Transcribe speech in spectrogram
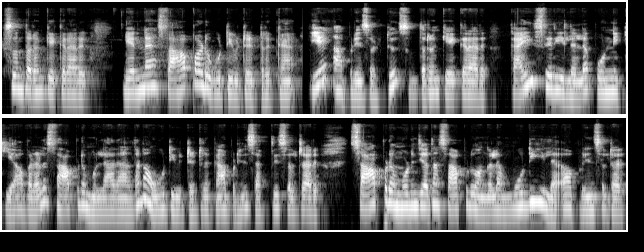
சுந்தரம் கேட்குறாரு. "என்ன சாப்பாடு ஊட்டி விட்டுட்டு இருக்கேன்." "ஏன்?" அப்படின்னு சொல்லிட்டு சுந்தரம் கேட்குறாரு. "கை சரியில்லைல்ல பொண்ணுக்கு அவளால் சாப்பிட முடியல. தான் நான் ஊட்டி விட்டுட்டு இருக்கேன்." அப்படின்னு சக்தி சொல்கிறாரு "சாப்பிட முடிஞ்சால் தான் சாப்பிடுவாங்கல்ல. முடியல." அப்படின்னு சொல்கிறாரு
